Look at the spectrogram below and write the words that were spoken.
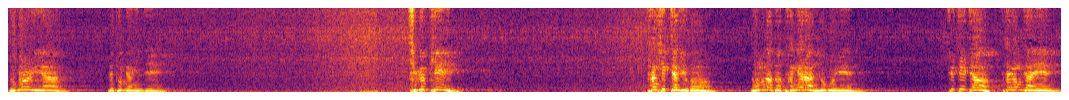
누구를 위한 대통령인지 지극히 상식적이고 너무나도 당연한 요구인 실질적 사용자인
